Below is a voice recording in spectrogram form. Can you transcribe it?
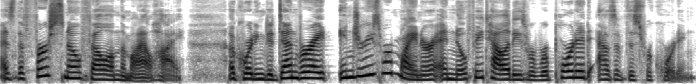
as the first snow fell on the mile high. According to Denverite, injuries were minor and no fatalities were reported as of this recording.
